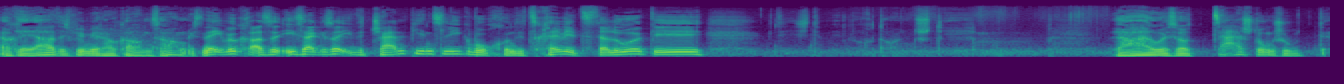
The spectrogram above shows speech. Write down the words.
Okay, ja, das ist bei mir halt ganz anders. Nein, wirklich, also ich sage so, in der Champions League Woche, und jetzt kein Witz, da schaue ich, ist der Mittwoch, Donnerstag? Ja, auch so 10 Stunden shooten.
